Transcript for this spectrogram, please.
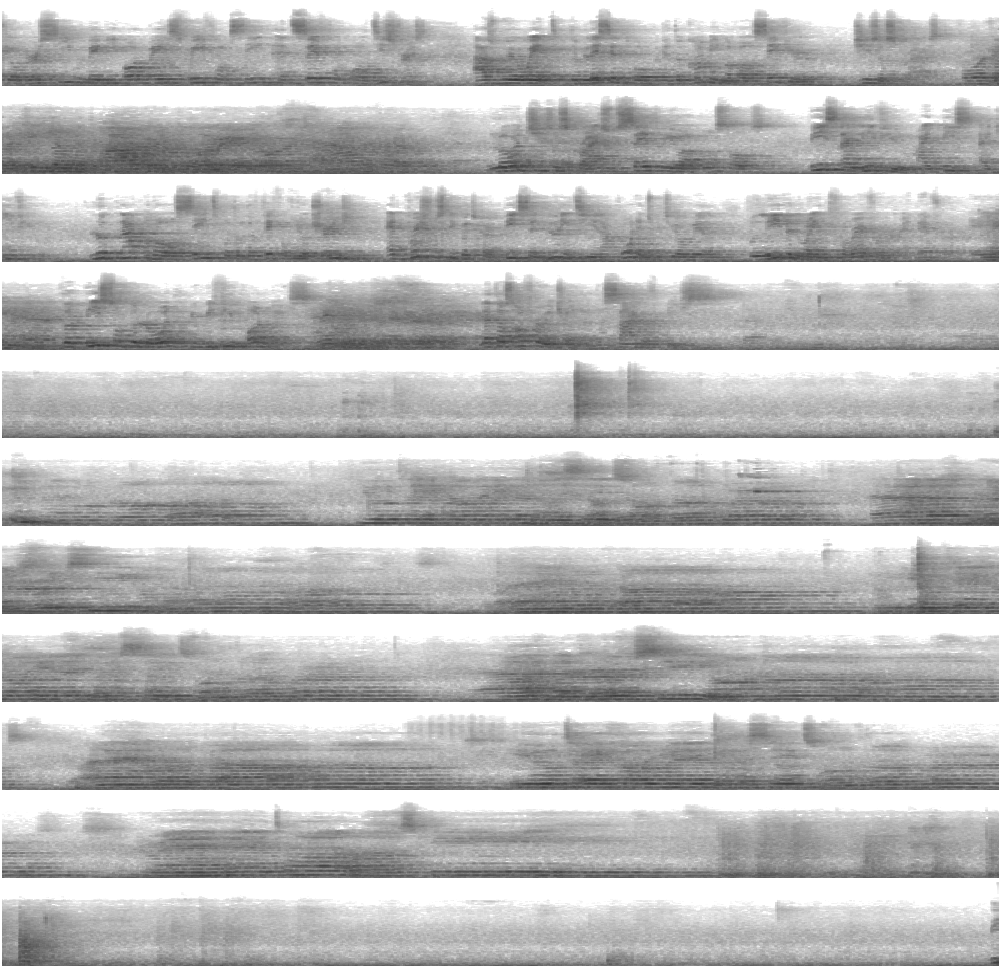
your mercy we may be always free from sin and safe from all distress, as we await the blessed hope and the coming of our Savior, Jesus Christ. For the kingdom and the power and the glory are yours now and forever. Lord Jesus Christ, who said to your apostles, Peace I leave you, my peace I give you. Look not on our saints, but on the faith of your church, and graciously grant her peace and unity in accordance with your will, who live and reign forever and ever. Amen. The peace of the Lord be with you always. Let us offer each other the sign of peace.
